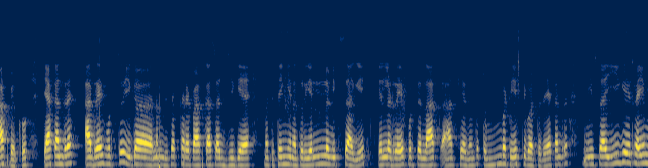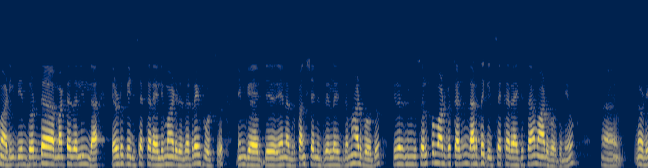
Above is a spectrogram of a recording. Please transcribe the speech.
ಹಾಕಬೇಕು. ಯಾಕಂದರೆ ಆ ಡ್ರೈ ಫ್ರೂಟ್ಸು ಈಗ ನಮ್ಮದು ಸಕ್ಕರೆ ಪಾಕ, ಸಜ್ಜಿಗೆ ಮತ್ತು ತೆಂಗಿನ ತುರಿ ಎಲ್ಲ ಮಿಕ್ಸ್ ಆಗಿ ಎಲ್ಲ ಡ್ರೈ ಫ್ರೂಟ್ಸ್ ಎಲ್ಲ ಹಾಕಿ ಹಾಕಿ ಅದಂತ ತುಂಬ ಟೇಸ್ಟಿ ಬರ್ತದೆ. ಯಾಕಂದರೆ ನೀವು ಸಹ ಹೀಗೆ ಟ್ರೈ ಮಾಡಿ, ಇದೇನು ದೊಡ್ಡ ಮಟ್ಟದಲ್ಲಿಲ್ಲ ಎರಡು ಕೆ ಜಿ ಸಕ್ಕರೆಯಲ್ಲಿ ಮಾಡಿದಂಥ ಡ್ರೈ ಫ್ರೂಟ್ಸು ನಿಮಗೆ ಏನಾದರೂ ಫಂಕ್ಷನ್ ಇದ್ದರೆ ಎಲ್ಲ ಇದ್ದರೆ ಮಾಡ್ಬೋದು. ಇಲ್ಲಾದರೆ ನಿಮಗೆ ಸ್ವಲ್ಪ ಮಾಡಬೇಕಾದ್ರೆ ಒಂದು ಅರ್ಧ ಕೆ ಜಿ ಸಕ್ಕರೆ ಹಾಕಿ ಸಹ ಮಾಡ್ಬೋದು ನೀವು. ನೋಡಿ,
